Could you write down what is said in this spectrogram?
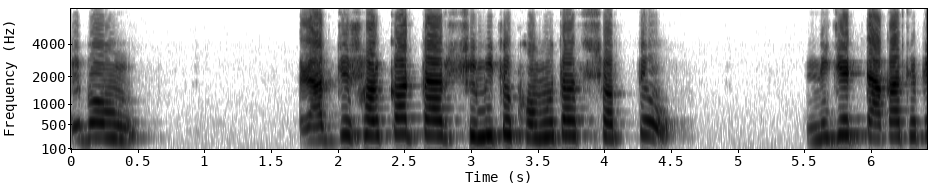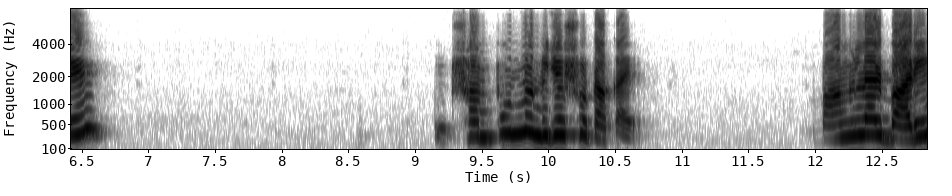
এবং রাজ্য সরকার তার সীমিত ক্ষমতা সত্ত্বেও নিজের টাকা থেকে সম্পূর্ণ নিজস্ব টাকায় বাংলার বাড়ি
